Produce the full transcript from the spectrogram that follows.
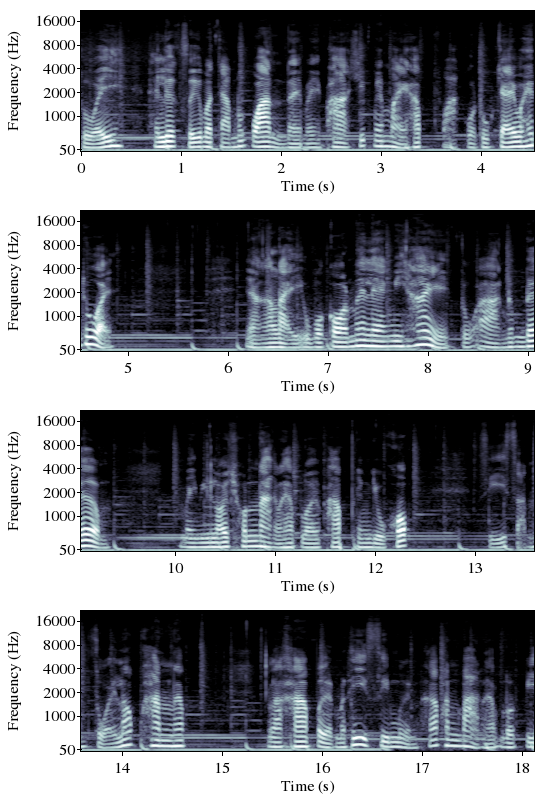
สวยให้เลือกซื้อประจำทุกวันได้ไม่พลาดคลิปใหม่ๆครับ ฝากกดถูกใจไว้ให้ด้วย อย่างอะไหล่อุปกรณ์แม่แรงมีให้ตัวอ่างเดิมๆไม่มีรอยชนหนักนะครับรอยพับยังอยู่ครบ สีสันสวยรอบคันครับ ราคาเปิดมาที่ 45,000 บาทนะครับรถปี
